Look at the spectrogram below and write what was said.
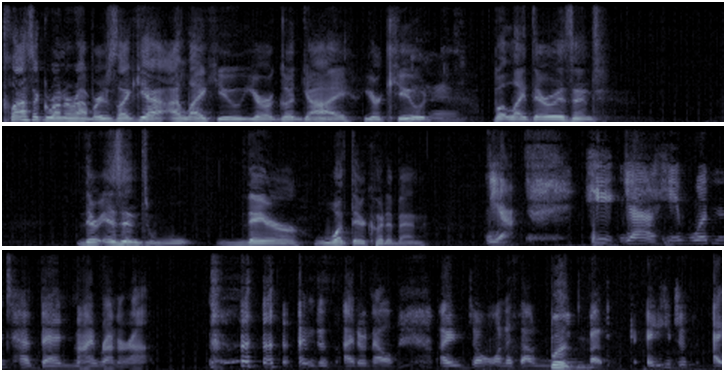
classic runner up. We're just like, yeah, I like you. You're a good guy. You're cute. Mhm. But like, there isn't. There isn't there what there could have been. Yeah, he, yeah, he wouldn't have been my runner-up. I'm just, I don't know. I don't want to sound But- mean, but he just, I,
